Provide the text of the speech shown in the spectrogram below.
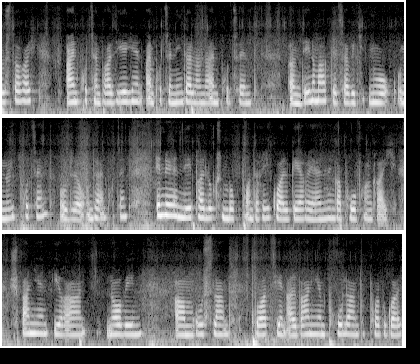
Österreich, 1% Brasilien, 1% Niederlande, 1% ähm, Dänemark, jetzt sage ich nur 0% oder unter 1%. Indien, Nepal, Luxemburg, Puerto Rico, Algerien, Singapur, Frankreich, Spanien, Iran, Norwegen, ähm, Russland, Kroatien, Albanien, Poland, Portugal,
